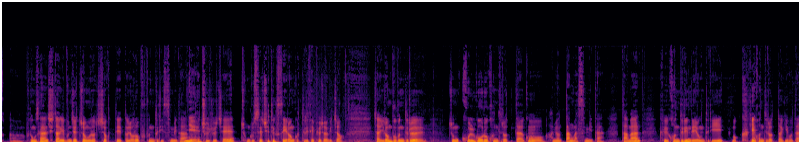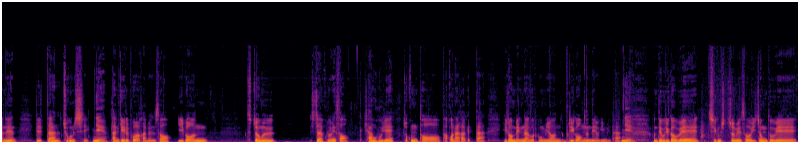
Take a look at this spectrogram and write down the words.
부동산 시장의 문제점으로 지적됐던 여러 부분들이 있습니다. 예. 대출 규제, 종부세, 취득세 이런 것들이 대표적이죠. 자, 이런 부분들을 좀 골고루 건드렸다고 하면 딱 맞습니다. 다만 그 건드린 내용들이 뭐 크게 건드렸다기보다는 일단 조금씩 예. 단계를 보아가면서 이번 수정을 시작으로 해서 향후에 조금 더 바꿔 나가겠다. 이런 맥락으로 보면 무리가 없는 내용입니다. 예. 그런데 우리가 왜 지금 시점에서 이 정도의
